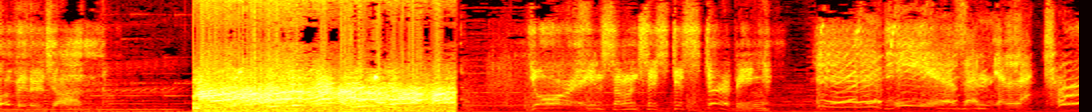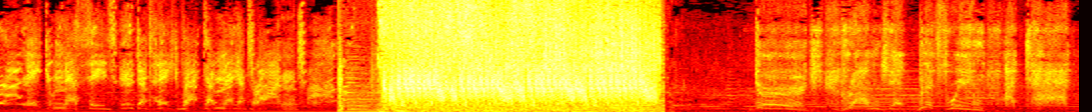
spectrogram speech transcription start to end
Of Energon. Your insolence is disturbing. Here's an electronic message to take back to Megatron. Dirge, Ramjet, Blitzwing, attack!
